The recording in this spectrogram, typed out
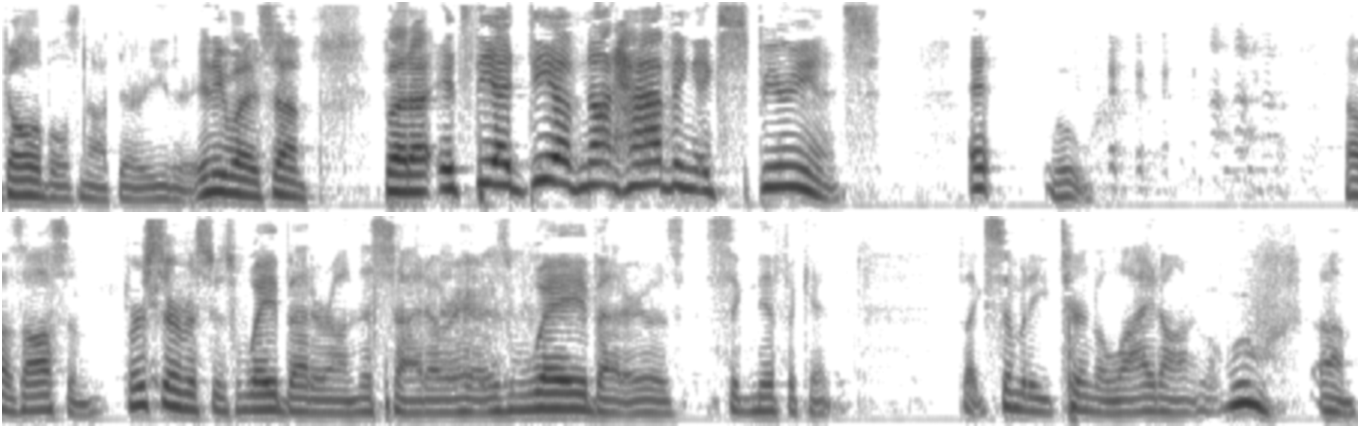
Gullible's not there either. Anyways, um, but uh, it's the idea of not having experience. Ooh. That was awesome. First service was way better on this side over here. It was way better. It was significant. It's like somebody turned the light on. Um,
